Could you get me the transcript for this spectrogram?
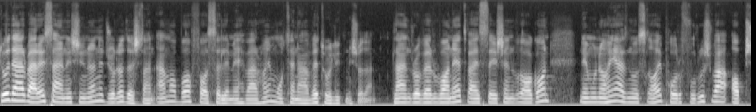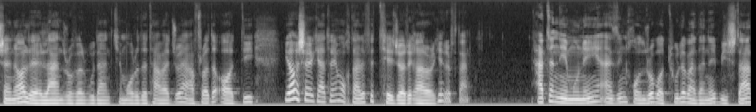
دو در برای سرنشینان جلو داشتند اما با فاصله محورهای متنوع تولید می شدن. لندروور وانت و استیشن واگن نمونه از نسخه های پرفروش و optional لندروور بودند که مورد توجه افراد عادی یا شرکت های مختلف تجاری قرار گرفتند. حتی نمونه ای از این خودرو با طول بدنه بیشتر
